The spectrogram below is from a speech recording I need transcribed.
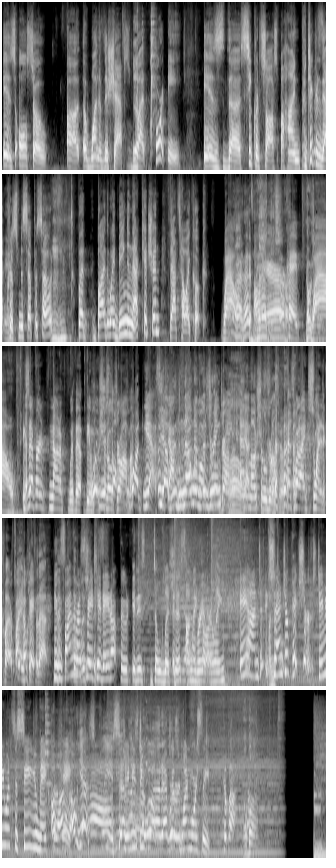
is also uh, uh, one of the chefs, Yeah. but Courtney is the secret sauce behind, particularly that Christmas episode. Mm-hmm. But by the way, being in that kitchen, that's how I cook. Wow. All right, that's The Okay. That was Wow. Except for not with the, the Well, emotional saw- drama. what- yes. yeah, exactly. with none No of the drinking drama. and Yeah. emotional drama. That's what I just wanted to clarify. Thank you okay. for that. You This can is find the recipe at delicious. Today Food. It is delicious. It's oh unreal. darling. And send your pictures. Jamie wants to see you make her Oh, I- cake. oh, yes, please, oh, send Jamie's doing whatever- Just one more sleep. Goodbye. Bye-bye.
